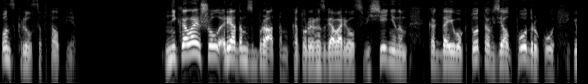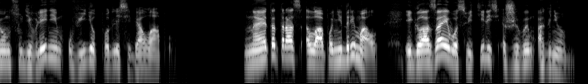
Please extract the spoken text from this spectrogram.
он скрылся в толпе. Николай шел рядом с братом, который разговаривал с Весениным, когда его кто-то взял под руку, и он с удивлением увидел подле себя лапу. На этот раз лапа не дремал, и глаза его светились живым огнем.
